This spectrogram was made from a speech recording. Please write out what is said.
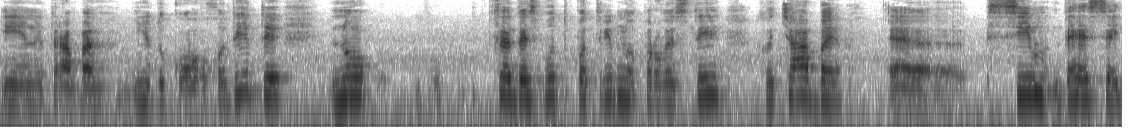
і не треба ні до кого ходити. Ну це десь буде потрібно провести хоча б е, 7-10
